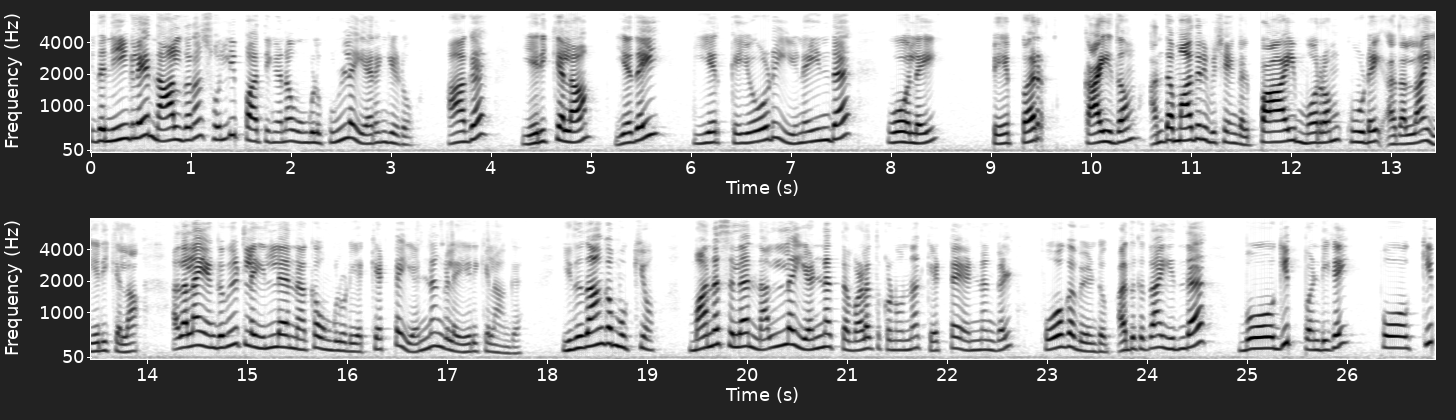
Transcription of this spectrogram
இதை நீங்களே நாலு தரம் சொல்லி பார்த்தீங்கன்னா உங்களுக்குள்ளே இறங்கிடும். ஆக எரிக்கலாம். எதை? இயற்கையோடு இணைந்த ஓலை பேப்பர் காகிதம் அந்த மாதிரி விஷயங்கள். பாய் முறம் கூடை அதெல்லாம் எரிக்கலாம். அதெல்லாம் எங்கள் வீட்டில் இல்லைன்னாக்கா உங்களுடைய கெட்ட எண்ணங்களை எரிக்கலாங்க. இதுதாங்க முக்கியம். மனசில் நல்ல எண்ணத்தை வளர்த்துக்கணுன்னா கெட்ட எண்ணங்கள் போக வேண்டும். அதுக்கு தான் இந்த போகி பண்டிகை போக்கி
